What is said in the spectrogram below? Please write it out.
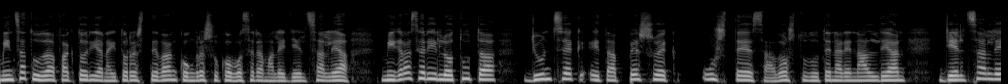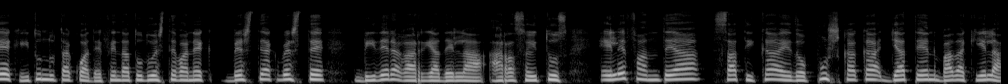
mintzatu da faktorian Aitor Esteban kongresuko bozera male jeltzalea. Migrazioari lotuta, juntzek eta pesuek ustez adostu dutenaren aldean, jeltzaleek itundutakoa defendatu du Estebanek besteak beste bideragarria dela arrazoituz, elefantea, zatika edo puskaka jaten badakiela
